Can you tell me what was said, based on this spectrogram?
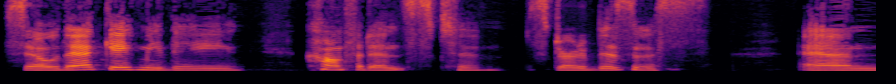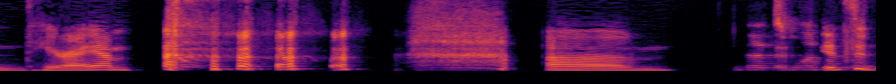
So that gave me the confidence to start a business. And here I am. um, That's wonderful. It's a,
